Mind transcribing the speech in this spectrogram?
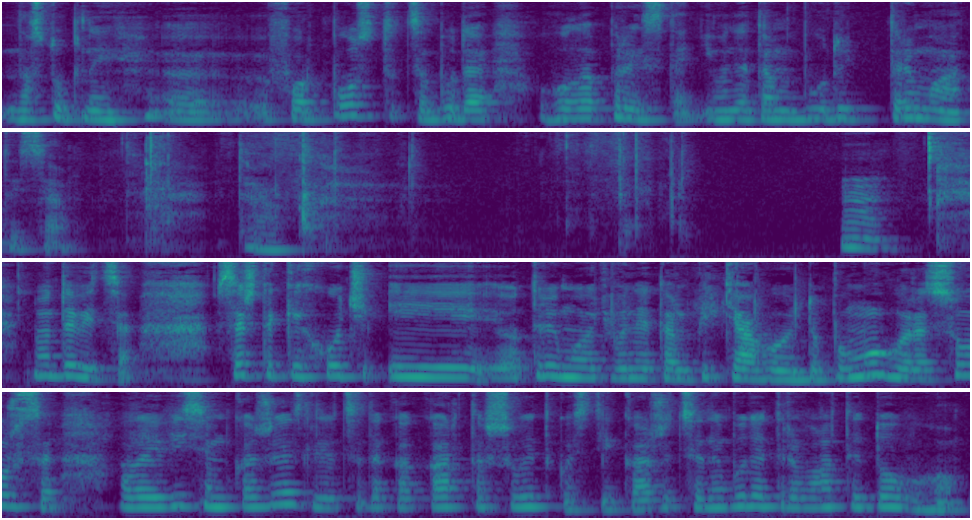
наступний е, форпост це буде гола пристань, і вони там будуть триматися. Так. М. Ну, дивіться, все ж таки, хоч і отримують, вони там підтягують допомогу, ресурси, але вісімка жезлів це така карта швидкості. Кажуть, це не буде тривати довго.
